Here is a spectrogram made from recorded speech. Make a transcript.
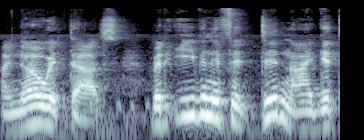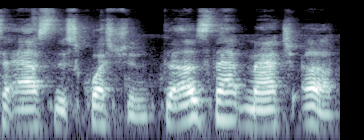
I know it does. But even if it didn't, I get to ask this question Does that match up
